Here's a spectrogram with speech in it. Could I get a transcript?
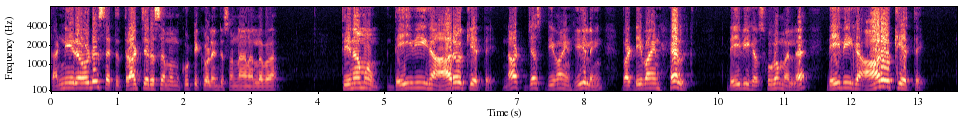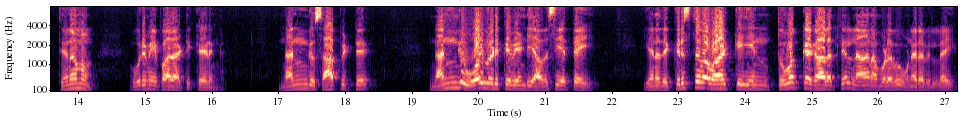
தண்ணீரோடு சற்று திராட்சரசமும் கூட்டிக்கொள் என்று சொன்னான் அல்லவா? தினமும் தெய்வீக ஆரோக்கியத்தை not just divine healing but divine health தெய்வீக சுகம் அல்ல தெய்வீக ஆரோக்கியத்தை தினமும் உரிமை பாராட்டி கேளுங்கள். நன்கு சாப்பிட்டு நன்கு ஓய்வெடுக்க வேண்டிய அவசியத்தை எனது கிறிஸ்தவ வாழ்க்கையின் துவக்க காலத்தில் நான் அவ்வளவு உணரவில்லை.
